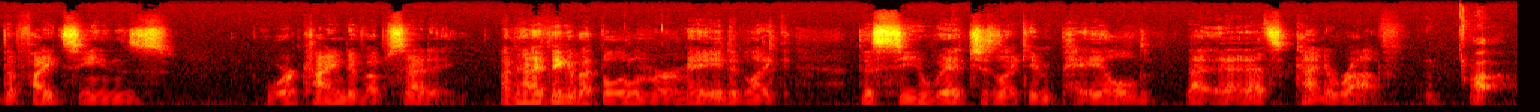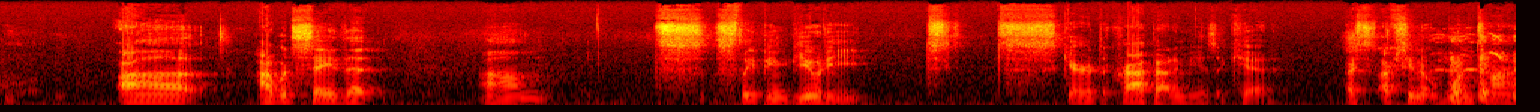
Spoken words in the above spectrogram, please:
the fight scenes were kind of upsetting. I mean, I think about the Little Mermaid and like the Sea Witch is like impaled. That that- that's kind of rough. Uh, I would say that um, S- Sleeping Beauty s- scared the crap out of me as a kid. I, have seen it one time.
